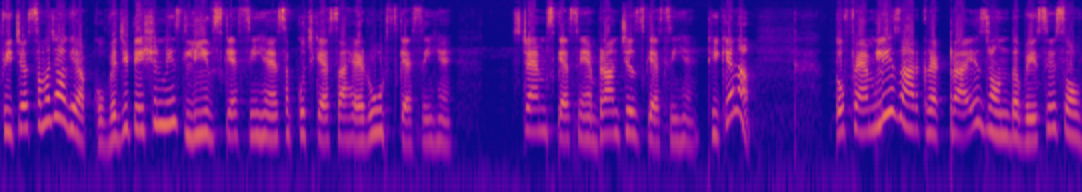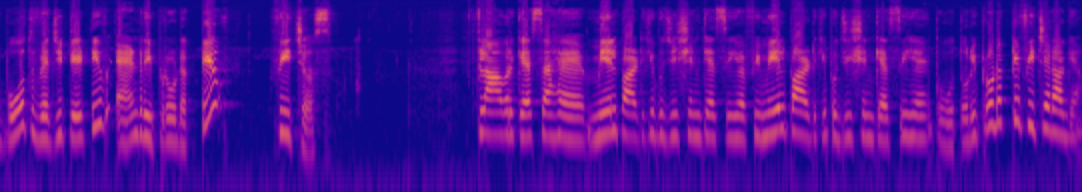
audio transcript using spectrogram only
फीचर समझ आ गया आपको? वेजिटेशन मीन्स लीव्स कैसी हैं, सब कुछ कैसा है रूट्स कैसी हैं स्टेम्स कैसे हैं ब्रांचेस कैसी हैं, ठीक है ना? तो families are characterise on the basis of both vegetative and reproductive features flower कैसा है मेल पार्ट की पोजीशन कैसी है फीमेल पार्ट की पोजीशन कैसी है तो वो तो रिप्रोडक्टिव फीचर आ गया।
